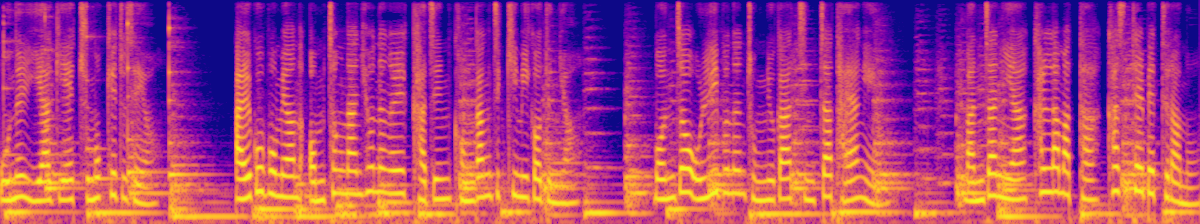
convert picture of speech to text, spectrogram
오늘 이야기에 주목해주세요. 알고 보면 엄청난 효능을 가진 건강지킴이거든요. 먼저 올리브는 종류가 진짜 다양해요. 만자니아, 칼라마타, 카스텔베트라노.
